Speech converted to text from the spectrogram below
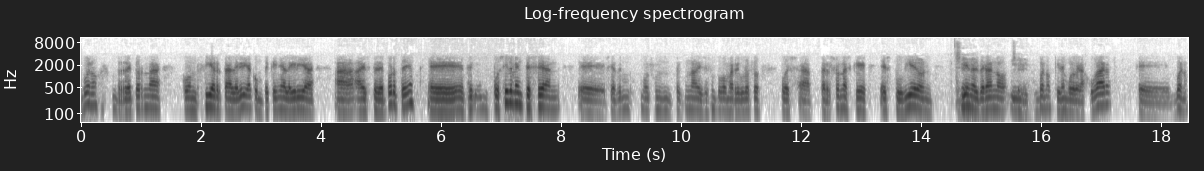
bueno, retorna con cierta alegría, con pequeña alegría a, este deporte. posiblemente sean, si hacemos un, un análisis un poco más riguroso, pues a personas que estuvieron sí. en el verano y bueno quieren volver a jugar eh, bueno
